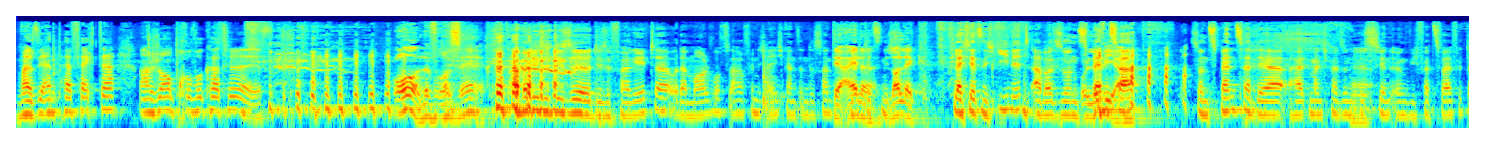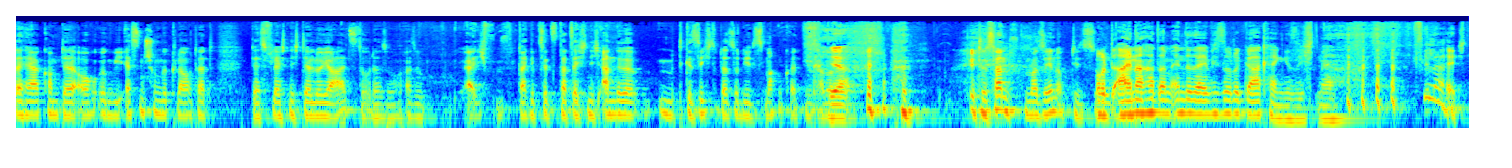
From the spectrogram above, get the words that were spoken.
Weil sie ein perfekter Agent Provocateur ist. Oh, Le Français. Aber diese, diese, diese Verräter- oder Maulwurf-Sache finde ich eigentlich ganz interessant. Der Vielleicht eine, jetzt nicht, Lollek. Vielleicht jetzt nicht Enid, aber so ein Olivia. So ein Spencer, der halt manchmal so ein Ja. bisschen irgendwie verzweifelt daherkommt, der auch irgendwie Essen schon geklaut hat, der ist vielleicht nicht der loyalste oder so. Also ich, da gibt's jetzt tatsächlich nicht andere mit Gesicht oder so, die das machen könnten. Aber Ja. interessant, mal sehen, ob die das so Und einer hat am Ende der Episode gar kein Gesicht mehr. vielleicht.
